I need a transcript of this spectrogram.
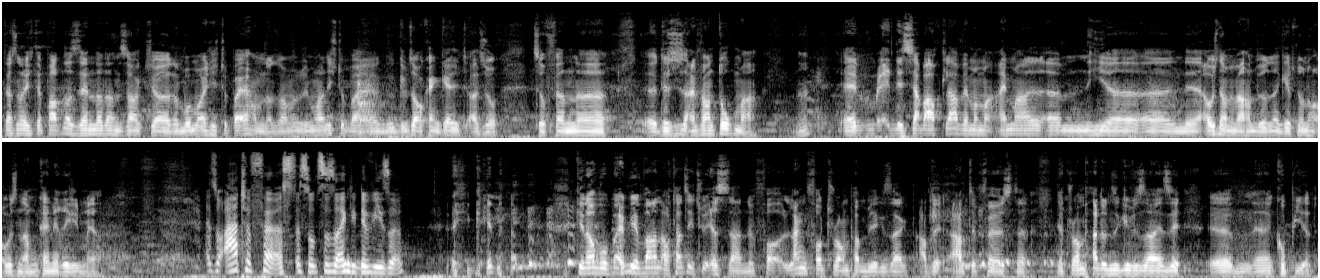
dass natürlich der Partnersender dann sagt, ja, dann wollen wir euch nicht dabei haben, dann sagen wir, sind wir nicht dabei. Dann gibt es auch kein Geld. Also insofern, äh, äh, das ist einfach ein Dogma. Ne? Das ist aber auch klar, wenn man mal einmal ähm, hier eine Ausnahme machen würde, dann gäbe es nur noch Ausnahmen, keine Regeln mehr. Also Arte First ist sozusagen die Devise. genau. Genau, wobei wir waren auch tatsächlich zuerst da. Ne? Vor, lang vor Trump haben wir gesagt, Arte, Arte First. Ne? Der Trump hat uns in gewisser Weise ähm, äh, kopiert.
